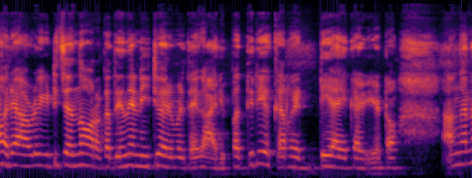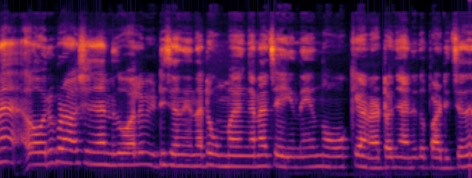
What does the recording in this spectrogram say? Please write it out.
ഒരാൾ വീട്ടിൽ ചെന്ന് ഉറക്കത്തിൽ നിന്ന് എണീറ്റ് വരുമ്പോഴത്തേക്ക് അരിപ്പത്തിരിയൊക്കെ റെഡിയായി കഴിയട്ടോ അങ്ങനെ ഒരു പ്രാവശ്യം ഞാൻ ഇതുപോലെ വീട്ടിൽ ചെന്ന് നിന്നിട്ട് ഉമ്മ എങ്ങനെ ചെയ്യുന്നതെന്ന് നോക്കിയാണ് കേട്ടോ ഞാനിത് പഠിച്ചത്.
